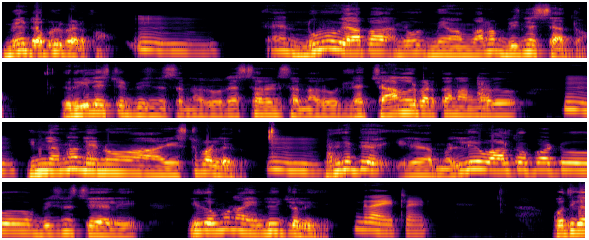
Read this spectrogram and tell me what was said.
మేము డబ్బులు పెడతాం. నువ్వు వ్యాపారం నువ్వు మేము మనం బిజినెస్ చేద్దాం. రియల్ ఎస్టేట్ బిజినెస్ అన్నారు రెస్టారెంట్స్ అన్నారు ఇట్లా ఛానల్ పెడతాను అన్నారు. ఉమ్, ఇన్ని అన్నా నేను ఇష్టపడలేదు. ఎందుకంటే మళ్ళీ వాళ్ళతో పాటు బిజినెస్ చేయాలి. ఇదేమో నా ఇండివిజువల్ ఇది. రైట్ రైట్ కొద్దిగా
